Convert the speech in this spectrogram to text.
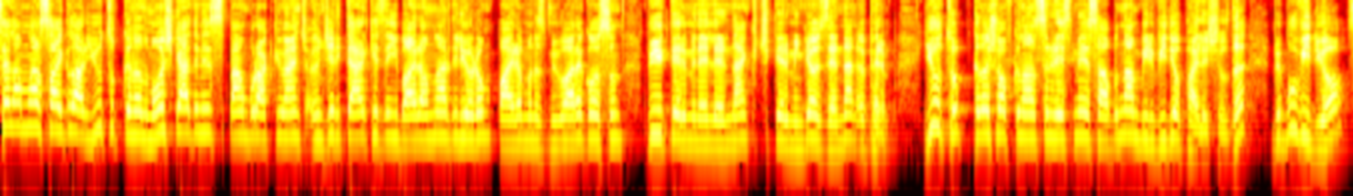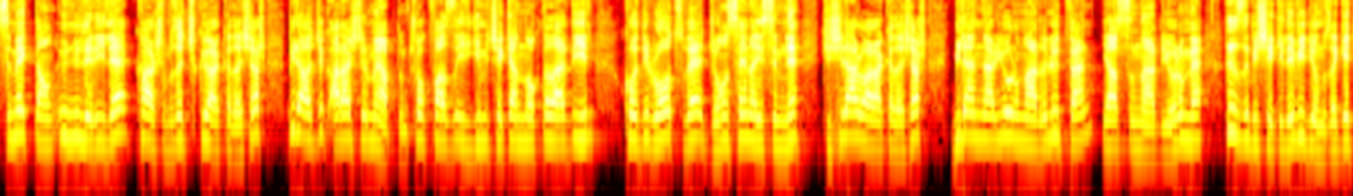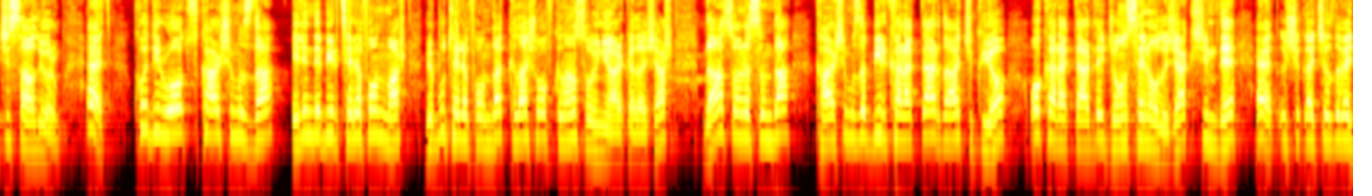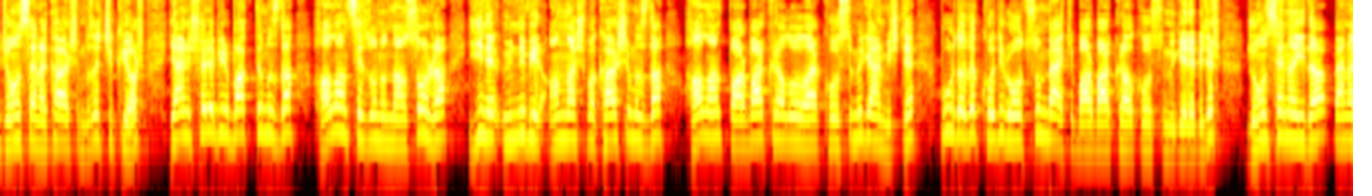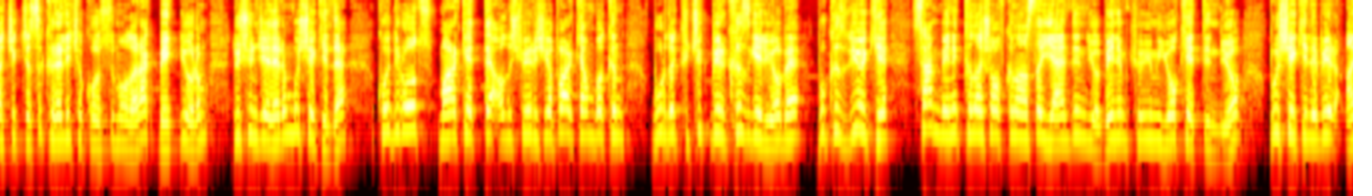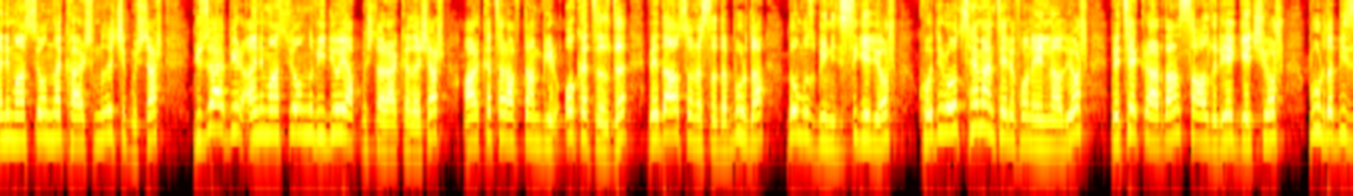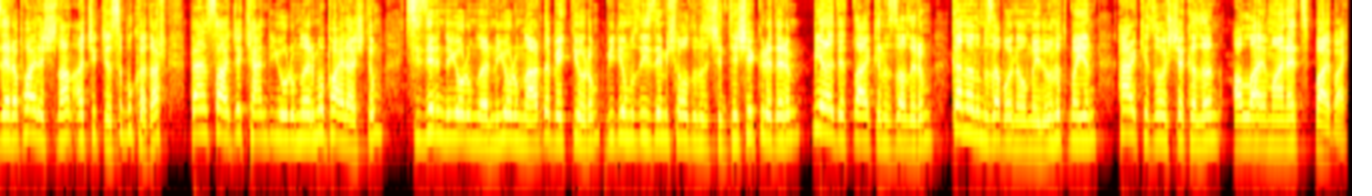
Selamlar saygılar YouTube kanalıma hoş geldiniz. Ben Burak Güvenç. Öncelikle herkese iyi bayramlar diliyorum. Bayramınız mübarek olsun. Büyüklerimin ellerinden, küçüklerimin gözlerinden öperim. YouTube Clash of Clans'ın resmi hesabından bir video paylaşıldı. Ve bu video SmackDown ünlüleriyle karşımıza çıkıyor arkadaşlar. Birazcık araştırma yaptım. Çok fazla ilgimi çeken noktalar değil. Cody Rhodes ve John Cena isimli kişiler var arkadaşlar. Bilenler yorumlarda lütfen yazsınlar diyorum ve hızlı bir şekilde videomuza geçiş sağlıyorum. Evet, Cody Rhodes karşımızda. Elinde bir telefon var ve bu telefonda Clash of Clans oynuyor arkadaşlar. Daha sonrasında karşımıza bir karakter daha çıkıyor. O karakter de John Cena olacak. Şimdi evet ışık açıldı ve John Cena karşımıza çıkıyor. Yani şöyle bir baktığımızda Haaland sezonundan sonra yine ünlü bir anlaşma karşımızda. Haaland Barbar Kral olarak kostümü gelmişti. Burada da Cody Rhodes'un belki Barbar Kral kostümü gelebilir. John Cena'yı da ben açıkçası kraliçe kostümü olarak bekliyorum. Düşüncelerim bu şekilde. Cody Rhodes markette alışveriş yaparken bakın burada küçük bir kız geliyor ve bu kız diyor ki sen beni Clash of Clans'ta yendin diyor. Benim köyümü yok ettin diyor. Bu şekilde bir animasyonla karşımıza çıkmışlar. Güzel bir animasyonlu video yapmışlar arkadaşlar. Arka taraftan bir ok atıldı ve daha sonrasında da burada domuz binicisi geliyor. Cody Rhodes hemen telefonu eline alıyor ve tekrardan saldırıya geçiyor. Burada bizlere paylaşılan açıkçası bu kadar. Ben sadece kendi yorumlarımı paylaştım. Sizlerin de yorumlarını yorumlarda bekliyorum. Videomuzu izlemiş olduğunuz için teşekkür ederim. Bir adet like'ınızı alırım. Kanalımıza abone olmayı da unutmayın. Herkese hoşçakalın. Allah'a emanet. Bay bay.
